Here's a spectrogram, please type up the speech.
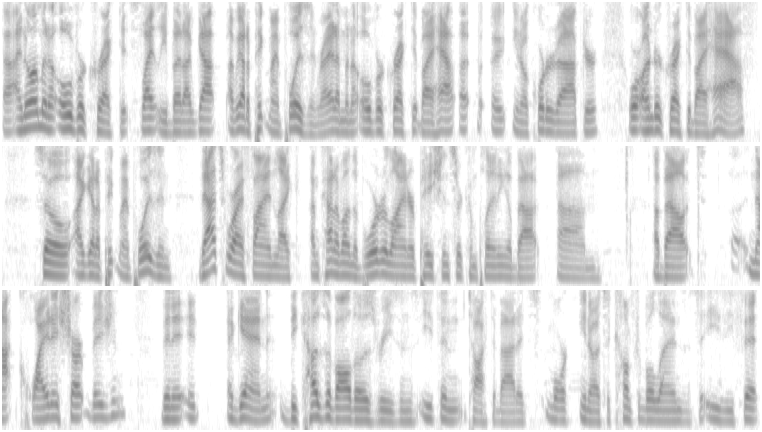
uh, I know I'm going to overcorrect it slightly, but I've got I've got to pick my poison, right? I'm going to overcorrect it by half, uh, uh, you know, quarter diopter, or undercorrect it by half. So I got to pick my poison. That's where I find like I'm kind of on the borderline, or patients are complaining about um, about uh, not quite as sharp vision. Then it, it again because of all those reasons Ethan talked about. It's more you know it's a comfortable lens. It's an easy fit.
